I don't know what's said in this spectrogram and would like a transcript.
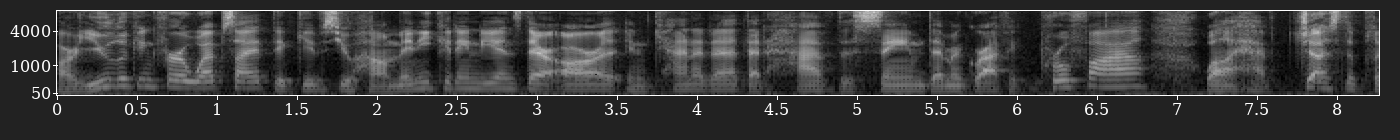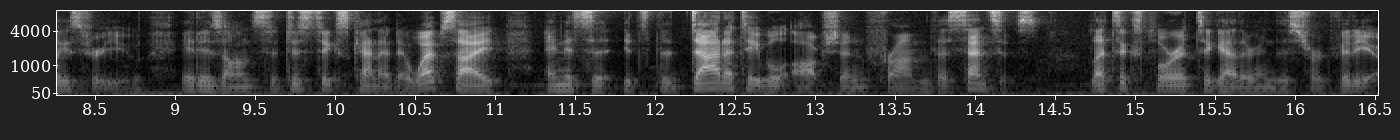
Are you looking for a website that gives you how many Canadians there are in Canada that have the same demographic profile? Well, I have just the place for you. It is on Statistics Canada website and it's a, it's the data table option from the census. Let's explore it together in this short video.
